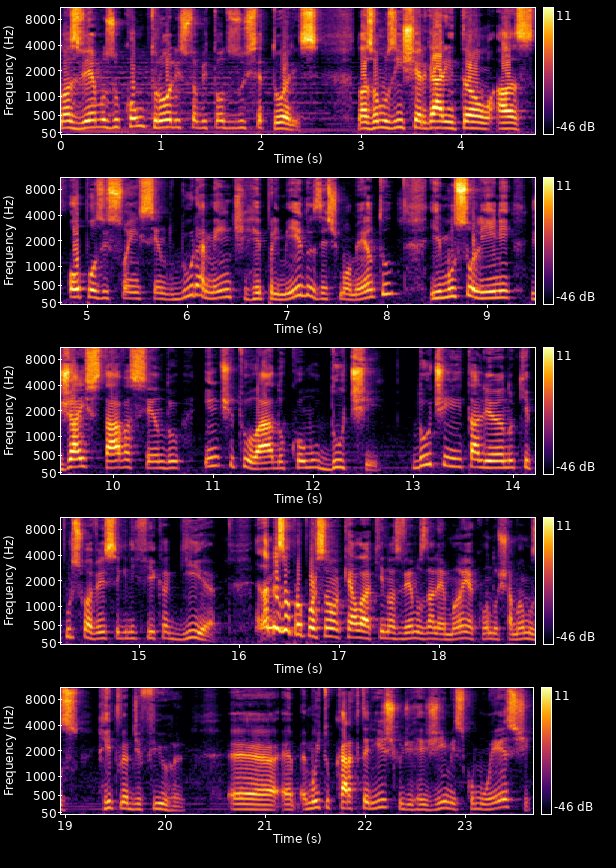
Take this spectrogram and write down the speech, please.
nós vemos o controle sobre todos os setores. Nós vamos enxergar então as oposições sendo duramente reprimidas neste momento e Mussolini já estava sendo intitulado como Duce. Duce em italiano, que por sua vez significa guia. É na mesma proporção aquela que nós vemos na Alemanha quando chamamos Hitler de Führer é, é, é muito característico de regimes como este,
